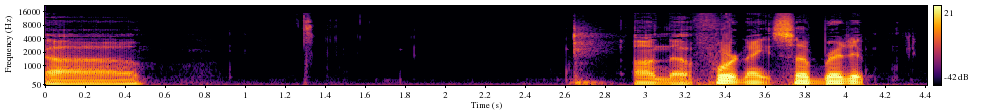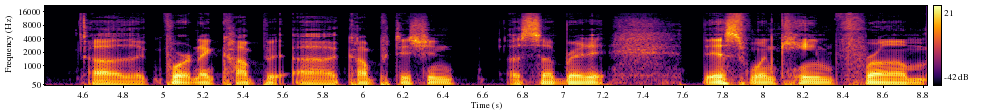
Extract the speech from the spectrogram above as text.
uh, on the Fortnite subreddit, uh, the Fortnite comp uh, competition subreddit. This one came from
